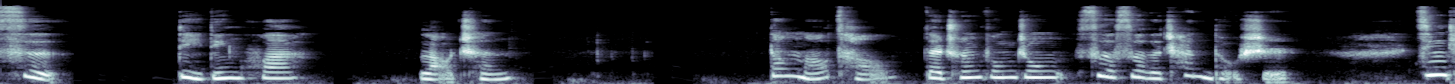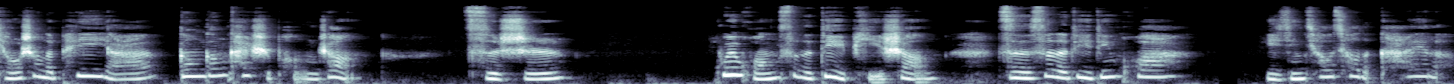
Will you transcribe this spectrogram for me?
四，地丁花，老陈。当茅草在春风中瑟瑟的颤抖时，荆条上的胚芽刚刚开始膨胀。此时，灰黄色的地皮上，紫色的地丁花已经悄悄地开了。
